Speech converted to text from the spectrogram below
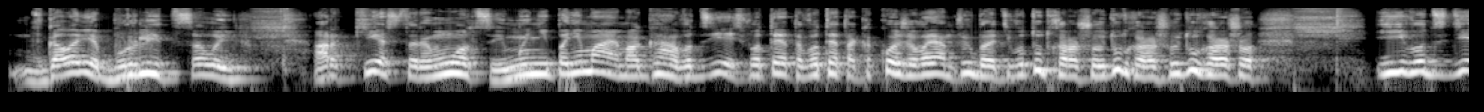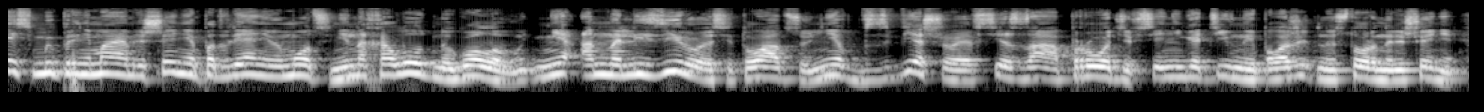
в голове бурлит целый оркестр эмоций, мы не понимаем, ага, вот здесь, вот это, вот это, какой же вариант выбрать, и вот тут хорошо, и тут хорошо, и тут хорошо. И вот здесь мы принимаем решение под влиянием эмоций, не на холодную голову, не анализируя ситуацию, не взвешивая все за, против, все негативные положительные стороны решения.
